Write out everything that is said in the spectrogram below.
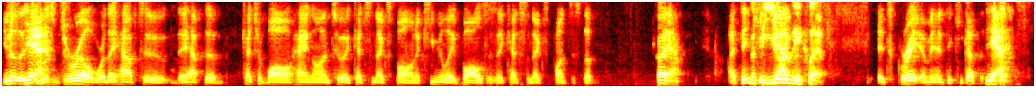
You know, the, yeah. this drill where they have to they have to catch a ball, hang on to it, catch the next ball, and accumulate balls as they catch the next punt. Just to, oh yeah, I think that's a yearly clip. It's great. I mean, I think he got the yeah. six.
